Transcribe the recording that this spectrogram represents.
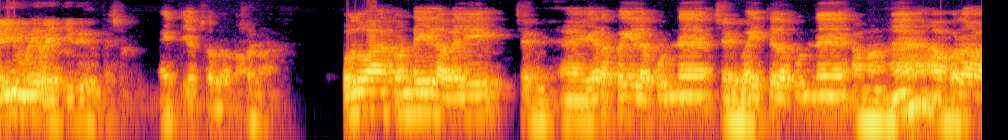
எளிய முறையை வைத்தியது இருந்தா சொல்லுங்க. வைத்தியம் சொல்லணும். சொல்லுவாங்க பொதுவா தொண்டையில வலி இறப்பையில புண்ணு சரி. வயிற்றுல புண்ணு அப்புறம்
